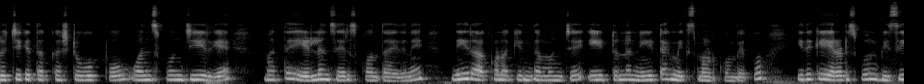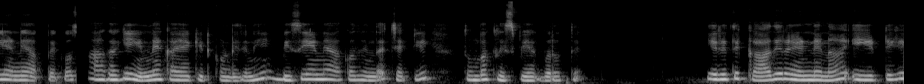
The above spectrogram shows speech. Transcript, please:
ರುಚಿಗೆ ತಕ್ಕಷ್ಟು ಉಪ್ಪು ಒಂದು ಸ್ಪೂನ್ ಜೀರಿಗೆ ಮತ್ತು ಎಳ್ಳನ್ನು ಸೇರಿಸ್ಕೊತಾ ಇದ್ದೀನಿ. ನೀರು ಹಾಕೋಣಕ್ಕಿಂತ ಮುಂಚೆ ಈ ಹಿಟ್ಟನ್ನು ನೀಟಾಗಿ ಮಿಕ್ಸ್ ಮಾಡ್ಕೊಬೇಕು. ಇದಕ್ಕೆ ಎರಡು ಸ್ಪೂನ್ ಬಿಸಿ ಎಣ್ಣೆ ಹಾಕಬೇಕು. ಹಾಗಾಗಿ ಎಣ್ಣೆ ಕಾಯಕ್ಕೆ ಇಟ್ಕೊಂಡಿದ್ದೀನಿ. ಬಿಸಿ ಎಣ್ಣೆ ಹಾಕೋದ್ರಿಂದ ಚಕ್ಲಿ ತುಂಬ ಕ್ರಿಸ್ಪಿಯಾಗಿ ಬರುತ್ತೆ. ಈ ರೀತಿ ಕಾದಿರೋ ಎಣ್ಣೆನ ಈ ಹಿಟ್ಟಿಗೆ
